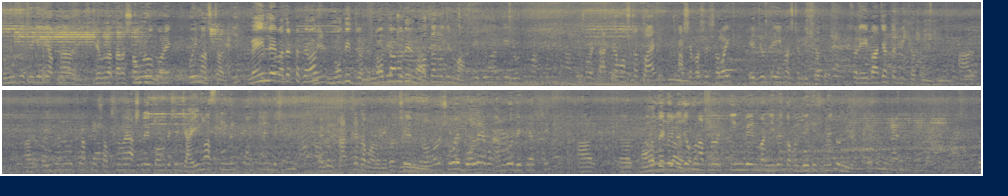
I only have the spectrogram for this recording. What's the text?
সমুদ্র থেকে যে আপনার যেগুলো তারা সংগ্রহ করে ওই মাছটা আর কি। মেইনলি বাজারটা ফেমাস নদীর জন্য নদা নদীর মাছ। নদীর মাছ। এই জন্য আর কি নদীর মাছ সবাই টাটকা মাছটা পায়। আশেপাশের সবাই এই জন্য এই মাছটা বিখ্যাত। সরি এই বাজারটা বিখ্যাত। আর আর এইখানে হচ্ছে আপনি সবসময় আসলে কম বেশি যাই মাছ কিনবেন কম কিনেন বেশি কিনেন একদম কাটকাটা পাবেন। এটা হচ্ছে নর্মালি সবাই বলে এবং আমরাও দেখে আসছি। আর এটা যখন আপনারা কিনবেন বা নেবেন তখন দেখে শুনেই তো নেবেন। তো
